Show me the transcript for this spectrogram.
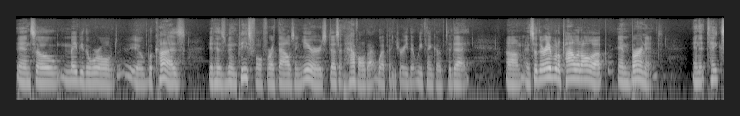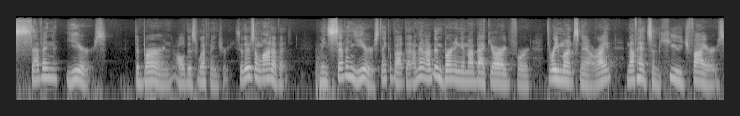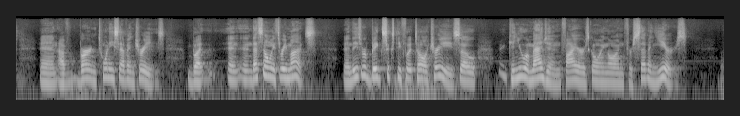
and so maybe the world, you know, because it has been peaceful for a thousand years, doesn't have all that weaponry that we think of today. Um, and so they're able to pile it all up and burn it and it takes seven years to burn all this weaponry. So there's a lot of it. I mean, seven years. Think about that. I mean, I've been burning in my backyard for three months now, right? And I've had some huge fires, and I've burned 27 trees. But, and, and that's only three months. And these were big 60 foot tall trees. So, can you imagine fires going on for seven years?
